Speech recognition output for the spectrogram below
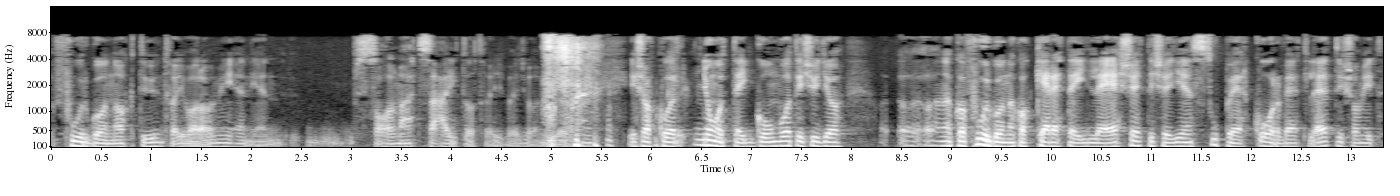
furgonnak tűnt, vagy valami ilyen, szalmát szállított, vagy, vagy valami ilyesmi. És akkor nyomott egy gombot, és így a, a, annak a furgonnak a kerete így leesett, és egy ilyen szuper korvett lett, és amit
